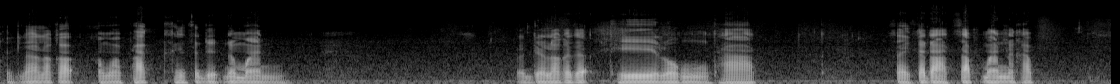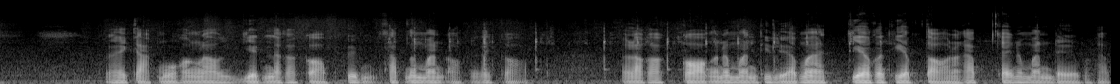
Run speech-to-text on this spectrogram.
เสร็จแล้วเราก็เอามาพักให้เสด็จน้ำมัน แล้วเดี๋ยวเราก็จะเทลงถาด ใส่กระดาษซับมันนะครับให้กากหมูของเราเย็นแล้วก็กรอบขึ้นซับน้ำมันออกจะได้กรอบ แล้วเราก็กรองน้ำมันที่เหลือมาเจียวกระเทียมต่อนะครับ ใช้น้ำมันเดิมครับ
